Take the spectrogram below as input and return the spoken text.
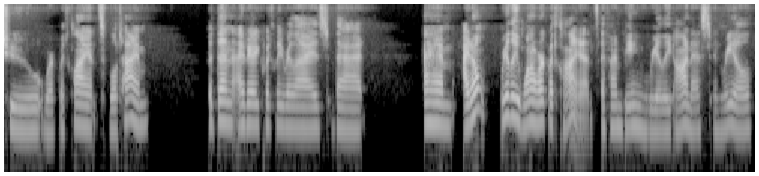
to work with clients full time. But then I very quickly realized that um, I don't really want to work with clients if I'm being really honest and real.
